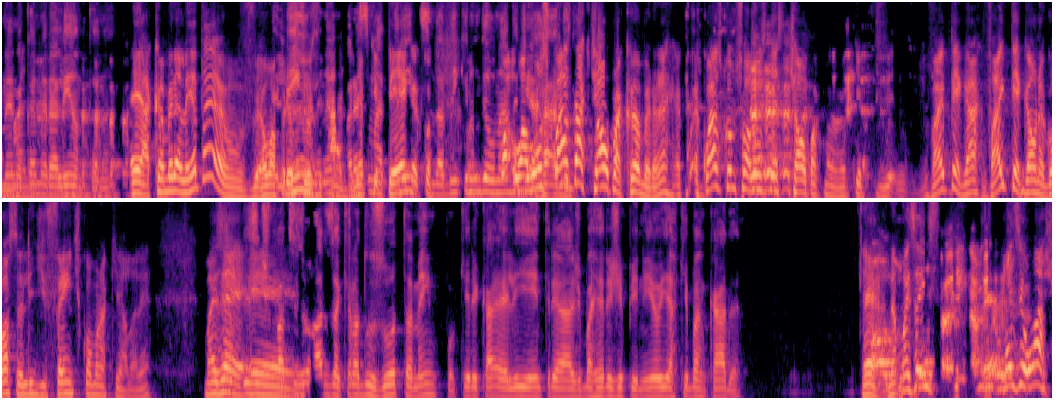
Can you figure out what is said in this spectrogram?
né, na câmera lenta, né? É, a câmera lenta é, é uma é preciosidade, né? Parece né? pega. Ainda bem que não deu nada o, o Alonso quase dá tchau pra câmera, né? É, é quase como se o Alonso desse tchau pra câmera, porque vai pegar, vai pegar o um negócio ali de frente como naquela, né? Mas é. é desses é... fatos isolados, aquela do Zô também, porque ele cai ali entre as barreiras de pneu e arquibancada. É, não, mas aí, mas eu acho,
